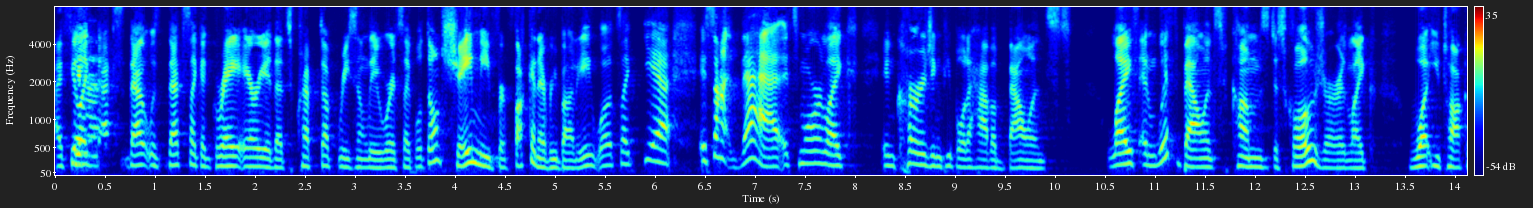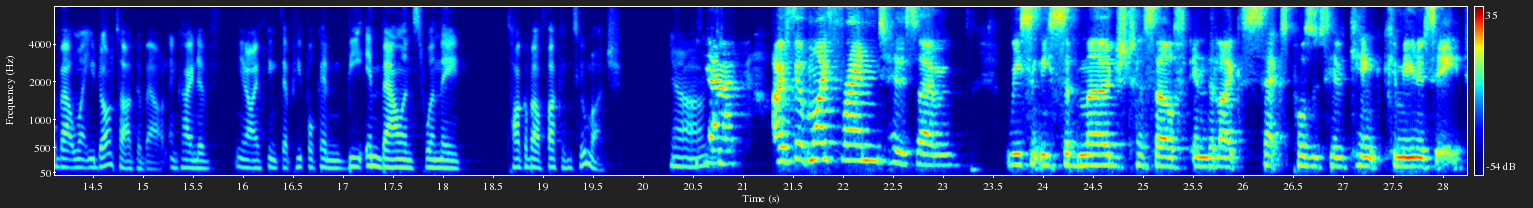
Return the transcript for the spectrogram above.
I feel like that's that was that's like a gray area that's crept up recently where it's like, well, don't shame me for fucking everybody. Well, it's like, yeah, it's not that. It's more like encouraging people to have a balanced life, and with balance comes disclosure and like what you talk about and what you don't talk about, and kind of you know, I think that people can be imbalanced when they talk about fucking too much. Yeah. Yeah, I feel my friend has um, recently submerged herself in the like sex positive kink community,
